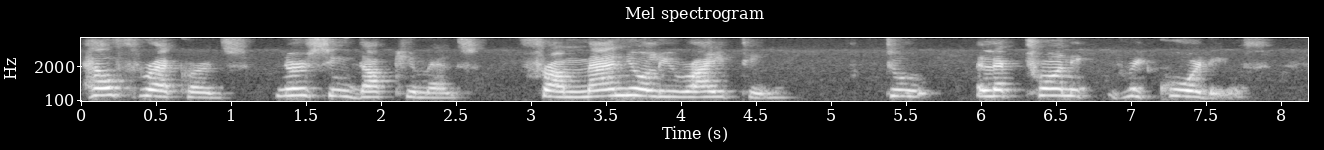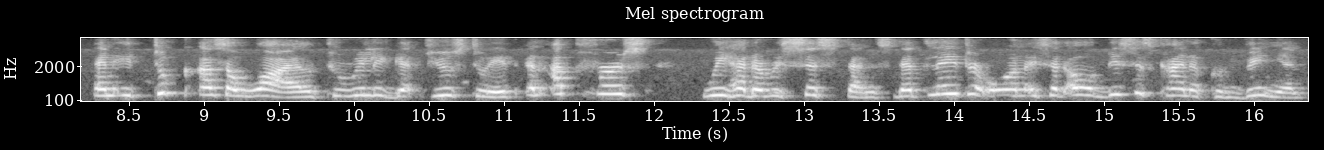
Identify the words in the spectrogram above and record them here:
health records, nursing documents from manually writing to electronic recordings. And it took us a while to really get used to it. And at first, we had a resistance that later on I said, oh, this is kind of convenient.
